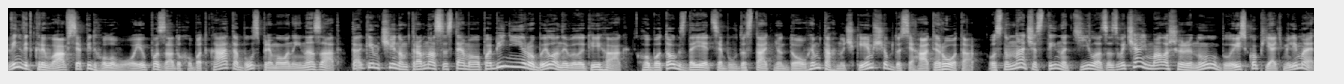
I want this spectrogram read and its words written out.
Він відкривався під головою позаду хоботка та був спрямований назад. Таким чином, травна система опабінії робила невеликий гак. Хоботок, здається, був достатньо довгим та гнучким, щоб досягати рота. Основна частина тіла зазвичай мала ширину близько 5 мм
